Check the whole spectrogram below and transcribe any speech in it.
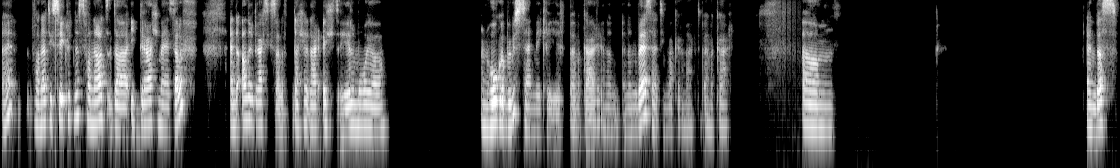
hè, vanuit die sacredness, vanuit dat ik draag mijzelf en de ander draagt zichzelf, dat je daar echt heel mooie, een hoger bewustzijn mee creëert bij elkaar en een, en een wijsheid in wakker maakt bij elkaar. Um, en dat is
